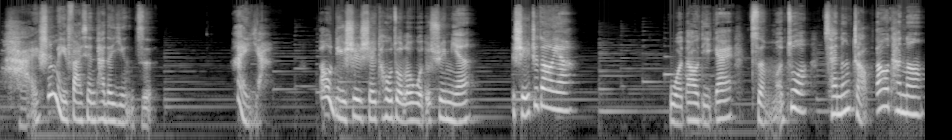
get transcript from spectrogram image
还是没发现他的影子。哎呀，到底是谁偷走了我的睡眠？谁知道呀？我到底该怎么做才能找到他呢？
